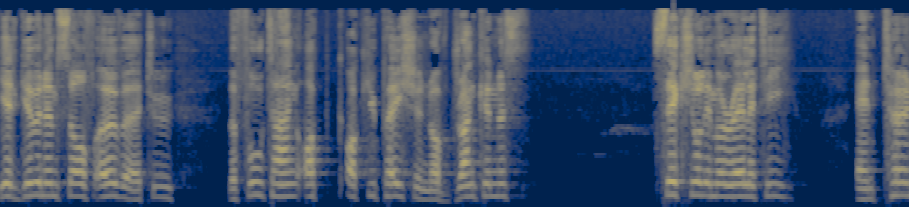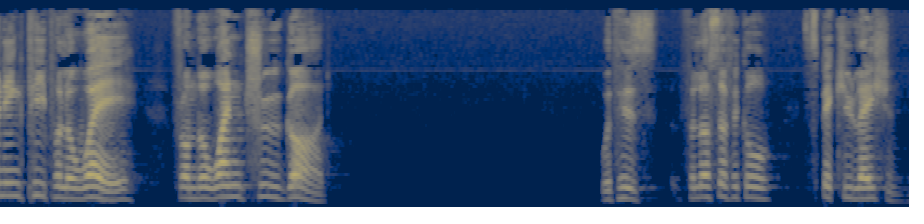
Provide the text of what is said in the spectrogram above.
He had given himself over to the full time op- occupation of drunkenness, sexual immorality, and turning people away from the one true God with his philosophical speculations.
